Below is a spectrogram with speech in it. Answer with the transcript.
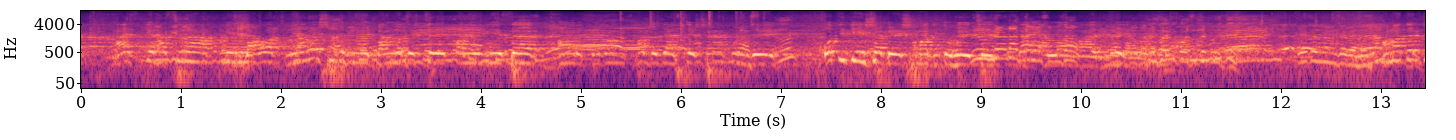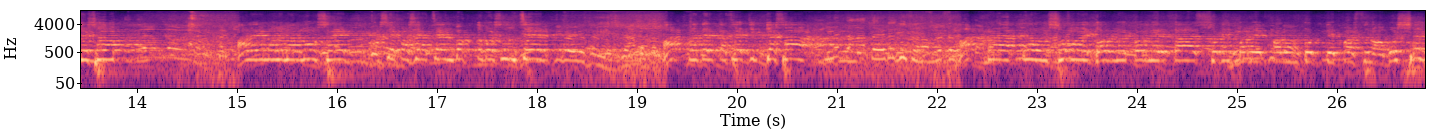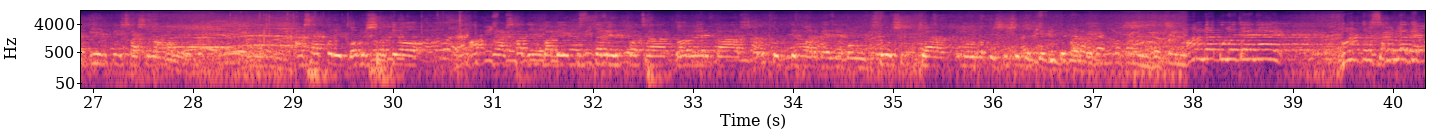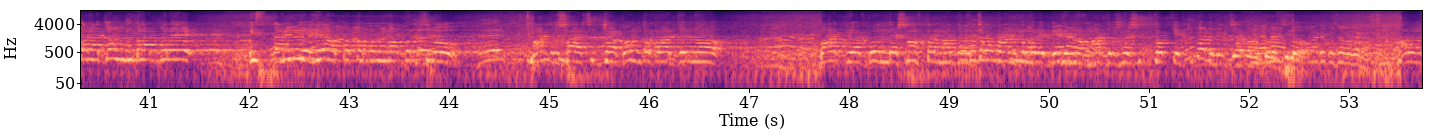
আজকে হাসিনা আপনি দাওয়াত নেওয়ার সুযোগ নয় বাংলাদেশ পালিয়ে সেনাকুঞ্জে অতিথি হিসাবে সমাধিত হয়েছে। আমাদের যেসব আলেম মহাশয় আশেপাশে আছেন, বক্তব্য শুনছেন। আপনাদের কাছে জিজ্ঞাসা আপনারা কোন সময় ধর্ম কর্মের সঠিকভাবে পালন করতে পারছেন, অবশ্যই বিএনপি শাসন আমলে। আশা করি ভবিষ্যতেও আপনারা স্বাধীনভাবে ইসলামের প্রচার, ধর্মের কাজ শুরু করতে পারবেন এবং সুশিক্ষা কোমলমতি শিশুদেরকে দিতে পারবেন। আমরা বলে যাই নাই, মাদ্রাসাগুলোকে তারা জঙ্গিবাদ বলে ইসলামকে হেয় প্রতিপন্ন করেছিল। মাদ্রাসা শিক্ষা বন্ধ করার জন্য ভারতীয় গোয়েন্দা সংস্থার মাধ্যমে চক্রান্ত করে বিভিন্ন মাদ্রাসা শিক্ষককে কীভাবে নির্যাতন করেছিল? আল্লামা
